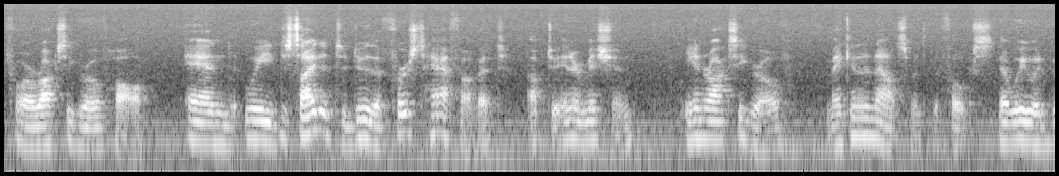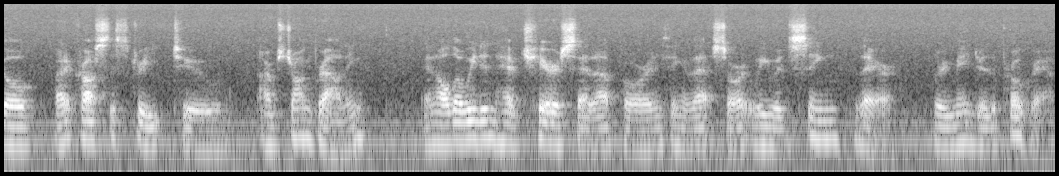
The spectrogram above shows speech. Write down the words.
for Roxy Grove Hall. And we decided to do the first half of it up to intermission in Roxy Grove, make an announcement to the folks that we would go right across the street to Armstrong Browning. And although we didn't have chairs set up or anything of that sort, we would sing there the remainder of the program.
